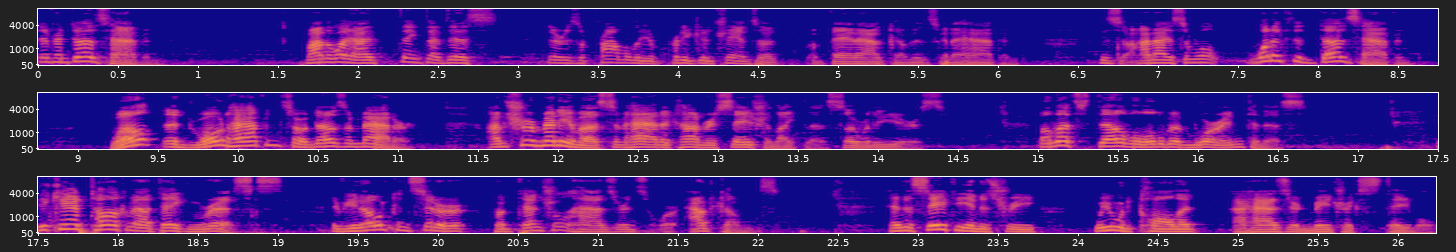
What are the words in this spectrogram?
if it does happen? By the way, I think that this there's a, probably a pretty good chance a, a bad outcome is going to happen. And I said, Well, what if it does happen? Well, it won't happen, so it doesn't matter. I'm sure many of us have had a conversation like this over the years. But let's delve a little bit more into this. You can't talk about taking risks if you don't consider potential hazards or outcomes. In the safety industry, we would call it a hazard matrix table.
